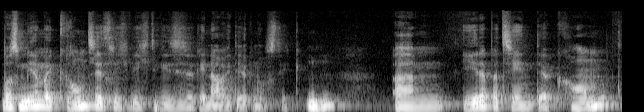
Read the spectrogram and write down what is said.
was mir mal grundsätzlich wichtig ist, ist eine genaue Diagnostik. Mhm. Ähm, jeder Patient, der kommt,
